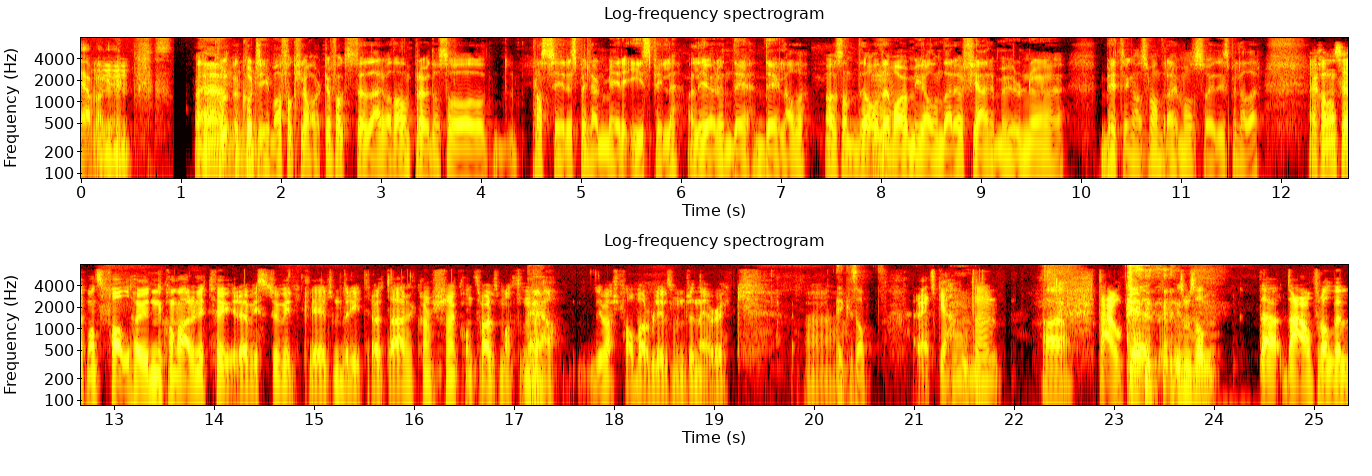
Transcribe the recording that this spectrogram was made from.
er jævla gøy. Mm. Men Ko Kojima forklarte jo faktisk det der, at han prøvde også å plassere spilleren mer i spillet, eller gjøre en de del av det. Altså, det. Og det var jo mye av den der fjerde muren-brytinga som han drev med også i de spillene der. Jeg kan se for meg at fallhøyden kan være litt høyere hvis du virkelig liksom driter deg ut der, kanskje, kontra liksom at den Ja. i verste fall bare blir liksom generic. Uh, Ikke sant? jeg vet ikke. Det er, Ja, ja. det er jo ikke liksom sånn det er, det er jo for all del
